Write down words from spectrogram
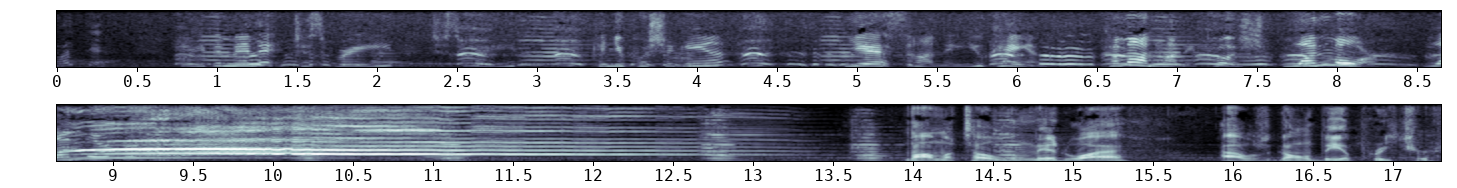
Like that. Breathe a minute. Just breathe. Just breathe. Can you push again? Yes, honey, you can. Come on, honey, push. One more. One more. Mama told the midwife I was going to be a preacher.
